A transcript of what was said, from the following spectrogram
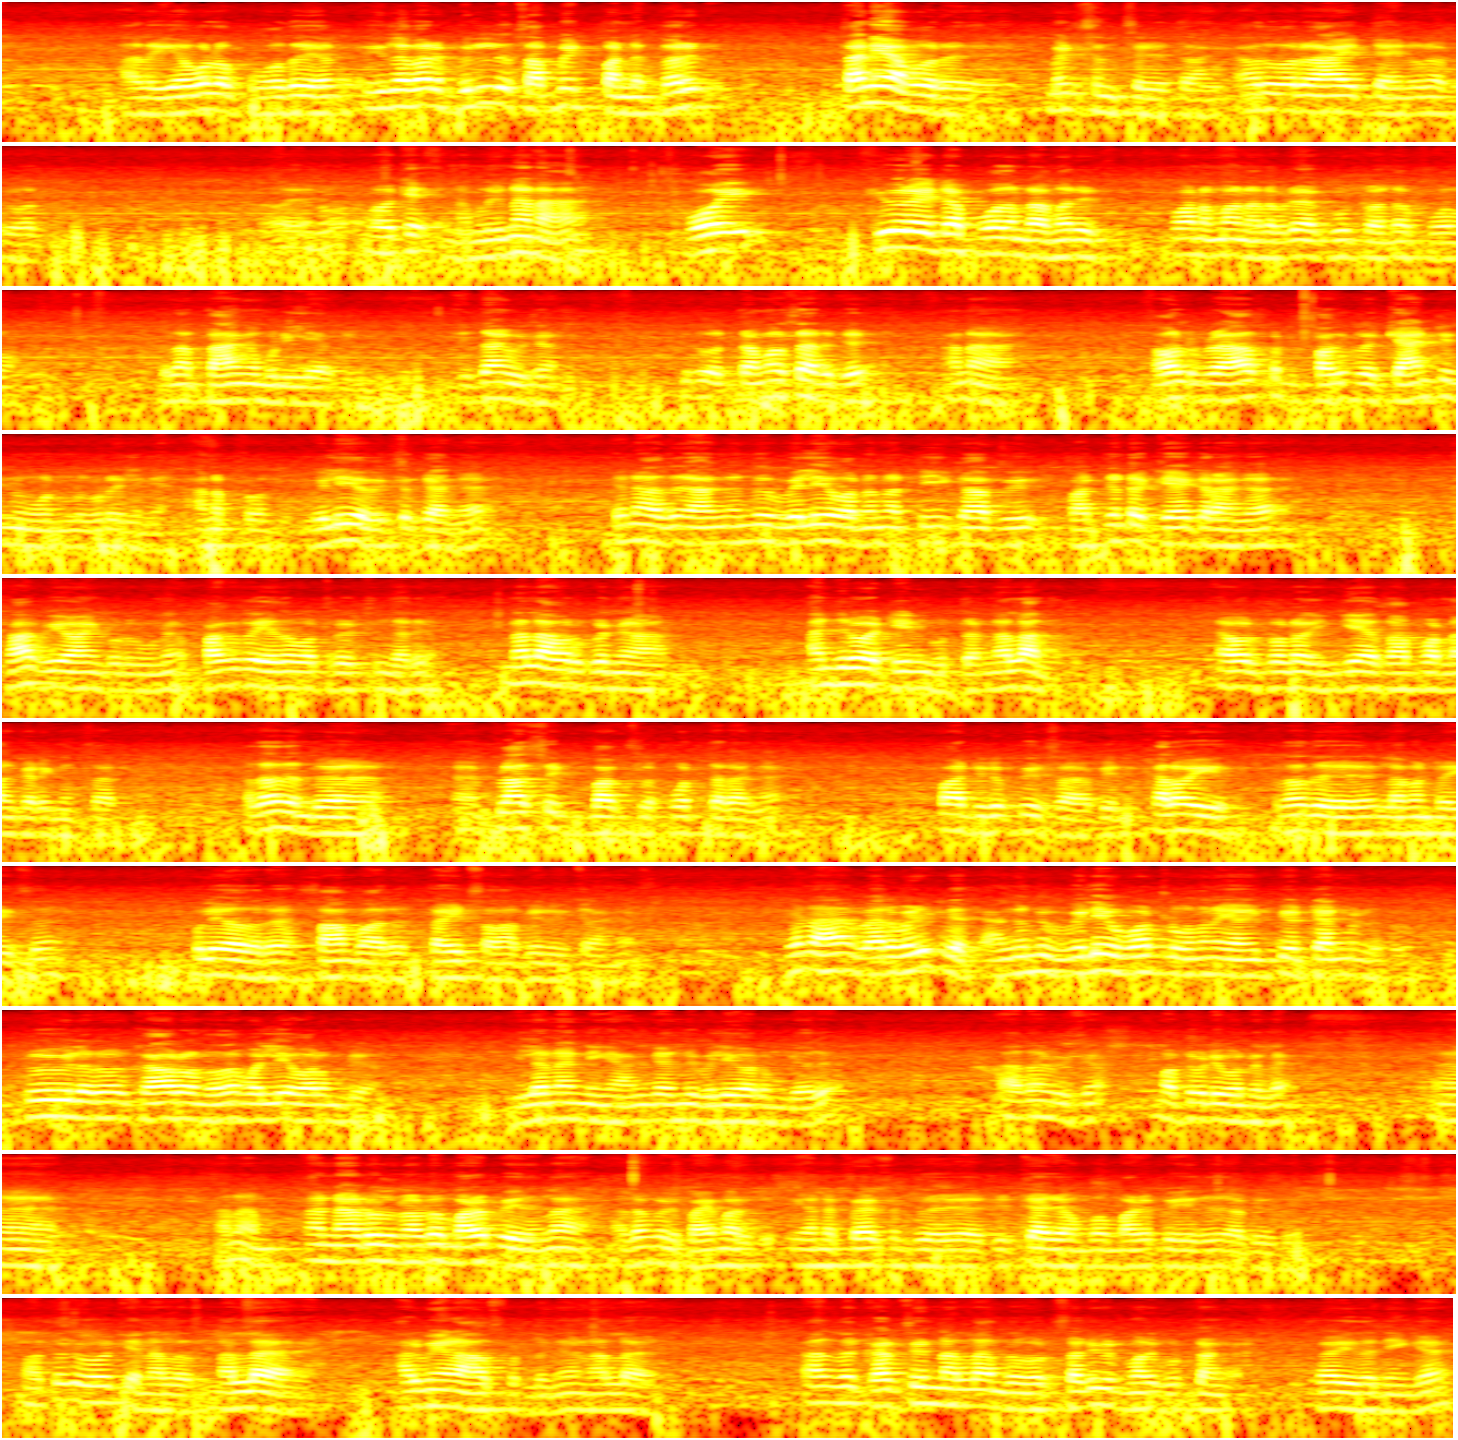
அதில் எவ்வளோ போகுது? இதில் வேறு பில்லு சப்மிட் பண்ண பிறகு தனியாக ஒரு மெடிசன்ஸ் எழுதுறாங்க அது ஒரு ஆயிரத்தி ஐநூறு அப்படி வருது. ஓகே நம்மளுக்கு என்னென்னா போய் க்யூர் ஆகிட்டா போதுன்ற மாதிரி இருக்குது போனோமா நல்லபடியாக கூப்பிட்டு வந்தால் போதும். இதெல்லாம் தாங்க முடியல அப்படின்னு. இதுதான் விஷயம். இது ஒரு தமாசா இருக்குது ஆனால் அவளுடைய ஹாஸ்பிட்டல் பக்கத்தில் கேன்டீன் ஒன்று கூட இல்லைங்க. ஆனால் இப்போ வெளியே வச்சுருக்காங்க. ஏன்னா அது அங்கேருந்து வெளியே வரணும்னா டீ காஃபி அர்ஜென்ட்டாக கேட்குறாங்க காஃபி வாங்கி கொடுக்கணும் பக்கத்தில் ஏதோ ஒருத்தர் வச்சுருந்தாரு. நல்லா அவர் கொஞ்சம் அஞ்சு ரூபா டீன்னு கொடுத்தாரு. நல்லா இருந்தது. அவர் சொல்கிறார் இங்கேயே சாப்பாடெலாம் கிடைக்கும் சார். அதாவது இந்த பிளாஸ்டிக் பாக்ஸில் போட்டு தராங்க. ஃபார்ட்டி ருபீஸ் அப்படின்னு. கலவை அதாவது லெமன் ரைஸு புளியோதரை சாம்பார் தயிர் சாதம் அப்படின்னு விற்கிறாங்க ஏன்னா வேறு வழி கிடையாது. அங்கேருந்து வெளியே ஹோட்டல் வந்தோன்னா எனக்கு டென் மினிட் டூ வீலரோ காரோ வந்தால் தான் வெளியே வர முடியும். இல்லைன்னா நீங்கள் அங்கேருந்து வெளியே வர முடியாது. அதான் விஷயம். மற்றபடி ஒன்றும் இல்லை. ஆனால் நடுவில் நடுவில் மழை பெய்யுதுங்களா? அதான் கொஞ்சம் பயமாக இருக்குது ஏன்னா பேஷண்ட்டு டிஸ்சார்ஜ் ஆகும்போது மழை பெய்யுது அப்படின்னு மற்றபடி ஓகே நல்ல நல்ல அருமையான ஹாஸ்பிட்டலுங்க நல்ல அந்த கடைசி நல்லா அந்த ஒரு சர்டிஃபிகேட் மாதிரி கொடுத்தாங்க. சார் இதை நீங்கள்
